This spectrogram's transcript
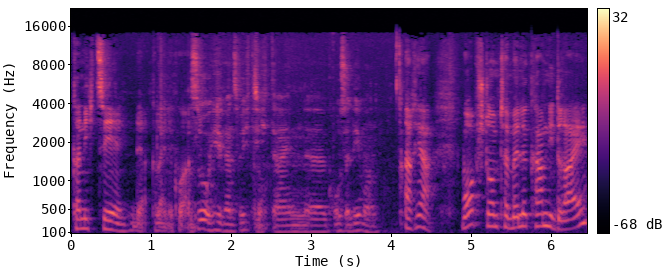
Kann nicht zählen, der kleine Koan. Achso, hier ganz wichtig, dein äh, großer Dämon. Ach ja, Warpstorm-Tabelle kam die drei.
